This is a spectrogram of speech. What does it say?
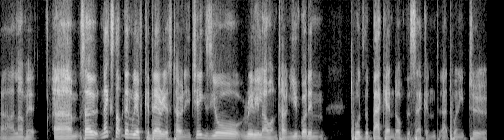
Ah, I love it. Um, so next up, then we have Kadarius Toney. Chigs, you're really low on Toney. You've got him towards the back end of the second at 22.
